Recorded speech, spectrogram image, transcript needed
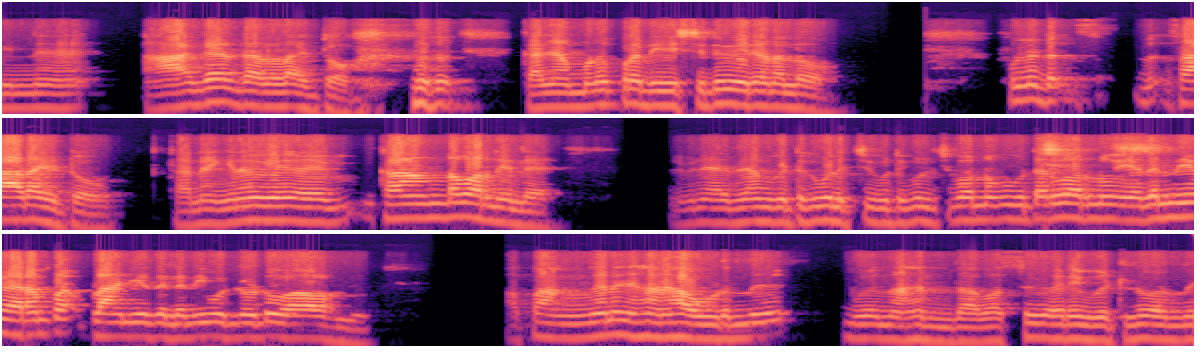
പിന്നെ ആകെ ഡള്ളായിട്ടോ കാരണം നമ്മൾ പ്രതീക്ഷിച്ചിട്ട് വരികയാണല്ലോ. ഫുള്ള് സാഡായിട്ടോ കാരണം എങ്ങനെ കാണണ്ട പറഞ്ഞില്ലേ? പിന്നെ ഞാൻ വീട്ടിൽ വിളിച്ചു. വീട്ടിൽ വിളിച്ചു പറഞ്ഞു വീട്ടുകാർ പറഞ്ഞു ഏതായാലും നീ വരാൻ പ്ലാൻ ചെയ്തില്ല? നീ വീട്ടിലോട്ട് പോവാ പറഞ്ഞു. അപ്പൊ അങ്ങനെ ഞാൻ അവിടുന്ന് എന്താ ബസ് കയറി വീട്ടിൽ വന്ന്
